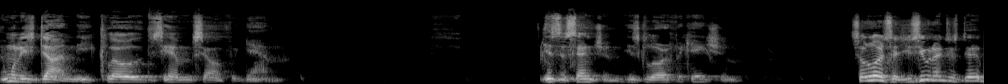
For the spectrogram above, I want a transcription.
And when he's done, he clothes himself again. His ascension, his glorification. So the Lord said, You see what I just did?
